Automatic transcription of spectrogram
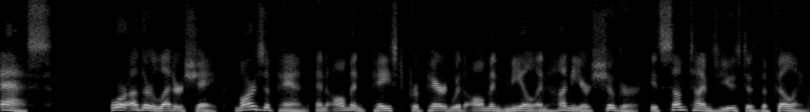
S or other letter shape. Marzipan, an almond paste prepared with almond meal and honey or sugar, is sometimes used as the filling.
